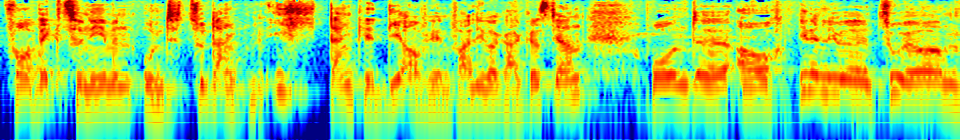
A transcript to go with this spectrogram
vorwegzunehmen und zu danken. Ich danke dir auf jeden Fall, lieber Karl Christian. Und äh, auch Ihnen, liebe Zuhörer,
